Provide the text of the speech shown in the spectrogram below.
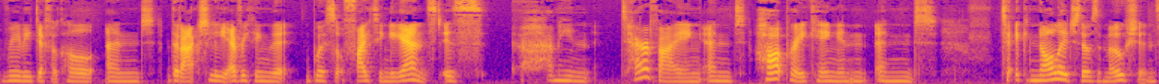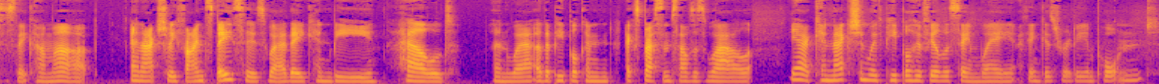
really difficult. And that actually everything that we're sort of fighting against is, I mean, terrifying and heartbreaking, and and to acknowledge those emotions as they come up and actually find spaces where they can be held and where other people can express themselves as well. Yeah, connection with people who feel the same way, I think, is really important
